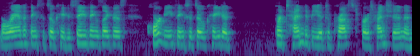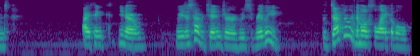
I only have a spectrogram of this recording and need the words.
Miranda thinks it's okay to say things like this, Courtney thinks it's okay to pretend to be a depressed for attention and I think, you know, we just have Ginger who's really definitely the most likable.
